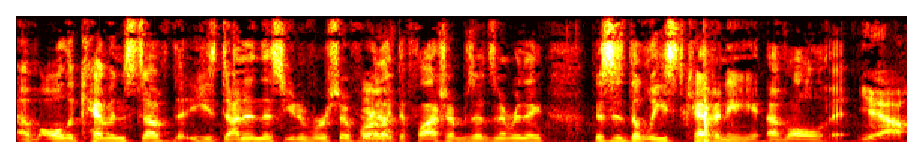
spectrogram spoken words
of all the Kevin stuff that he's done in this universe so far, Yeah. like the Flash episodes and everything, this is the least Kevin-y of all of it. Yeah,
